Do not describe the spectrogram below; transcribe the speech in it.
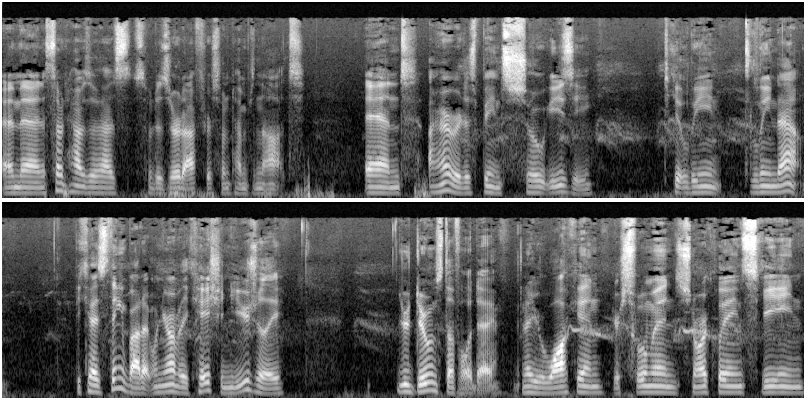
and then sometimes it has some dessert after, sometimes not. And I remember just being so easy to get lean to lean down, because think about it: when you're on vacation, usually you're doing stuff all day. You know, you're walking, you're swimming, snorkeling, skiing,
